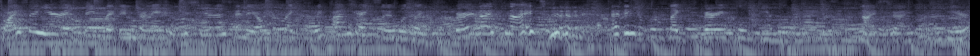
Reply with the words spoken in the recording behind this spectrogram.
twice a year I think like international students and they offer like free pancakes so it was like very nice night. I think it was like very cool people and it's nice to hang around here.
